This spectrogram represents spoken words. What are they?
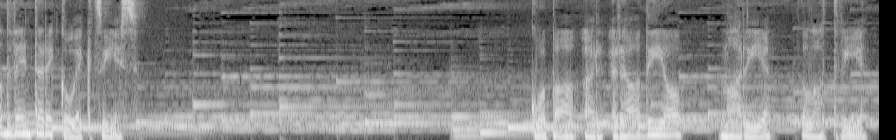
Adventa rekolekcijas kopā ar Radio Mariju Latviju.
